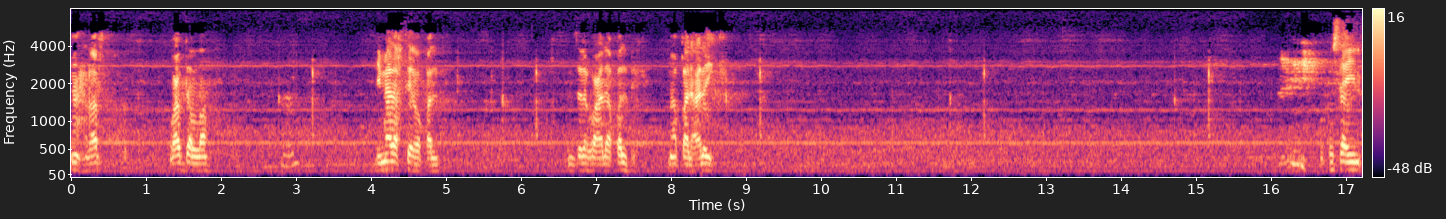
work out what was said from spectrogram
ما حرف وعبد الله. لماذا اختير القلب نزله على قلبك ما قال عليك. حسين.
